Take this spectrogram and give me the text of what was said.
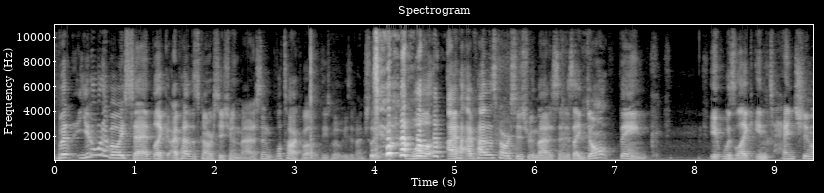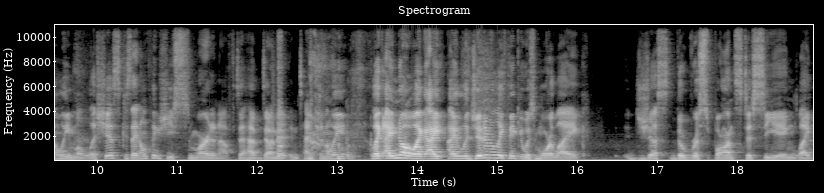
But you know what I've always said? Like I've had this conversation with Madison. We'll talk about these movies eventually. well, I, I've had this conversation with Madison. Is I don't think it was like intentionally malicious because I don't think she's smart enough to have done it intentionally. like I know, like I, I legitimately think it was more like just the response to seeing like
